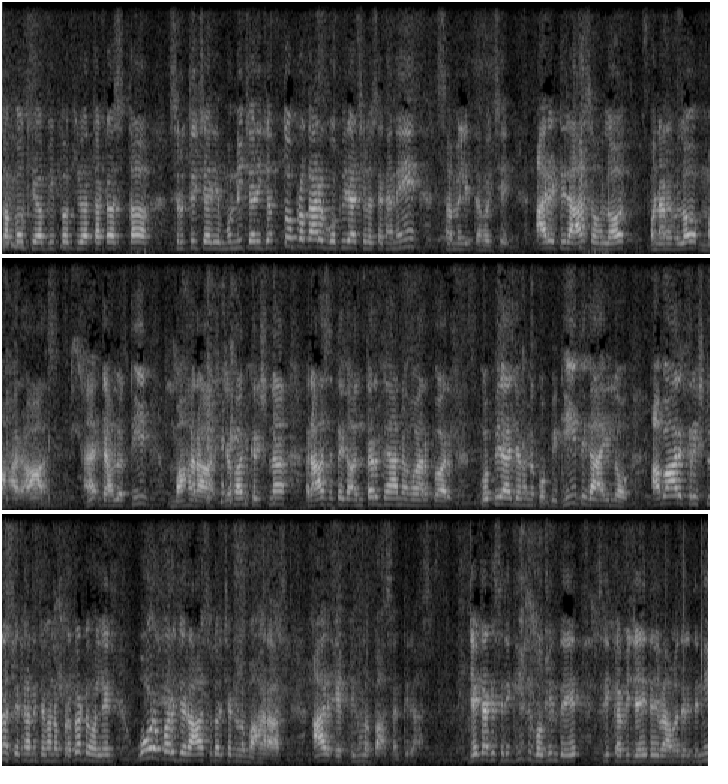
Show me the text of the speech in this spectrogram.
সপক্ষীয়, বিপক্ষীয়, তটস্থ শ্রুতিচারী মুনিচারী যত প্রকার গোপীরা ছিল সেখানে সম্মিলিত হয়েছে। আর একটি রাস হলো, ওনার হলো মহারাস হ্যাঁ এটা হলো একটি মহারাস যখন কৃষ্ণ রাস থেকে অন্তর্ধান হওয়ার পর গোপীরা যখন গোপী গীত গাইলো, আবার কৃষ্ণ সেখানে যখন প্রকট হলেন, ওর পর যে রাস করছেন হলো মহারাস আর একটি হলো বাসন্তী রাস। যেটাকে শ্রী গীত গোবিন্দে, শ্রী কবি জয়দেব আমাদের তিনি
